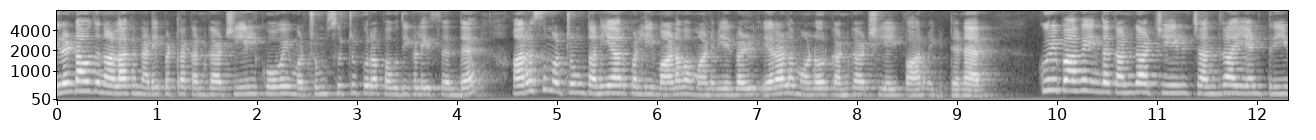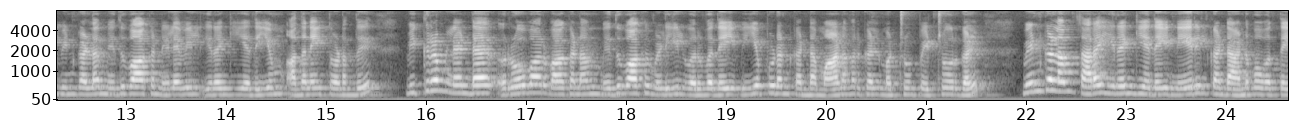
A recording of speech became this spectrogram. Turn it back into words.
இரண்டாவது நாளாக நடைபெற்ற கண்காட்சியில் கோவை மற்றும் சுற்றுப்புற பகுதிகளைச் சேர்ந்த அரசு மற்றும் தனியார் பள்ளி மாணவ மாணவியர்கள் ஏராளமானோர் கண்காட்சியை பார்வையிட்டனர். குறிப்பாக இந்த கண்காட்சியில் சந்திராயன் த்ரீ விண்கலம் மெதுவாக நிலவில் இறங்கியதையும் அதனைத் தொடர்ந்து விக்ரம் லேண்டர் ரோவார் வாகனம் மெதுவாக வெளியில் வருவதை வியப்புடன் கண்ட மாணவர்கள் மற்றும் பெற்றோர்கள் விண்கலம் தரை இறங்கியதை நேரில் கண்ட அனுபவத்தை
